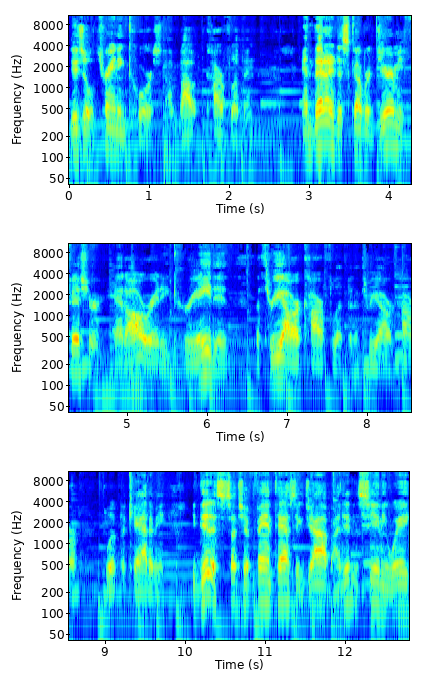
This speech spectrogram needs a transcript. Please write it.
digital training course about car flipping. And then I discovered Jeremy Fisher had already created the three hour car flip and the three hour car flip academy. He did a, such a fantastic job. I didn't see any way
